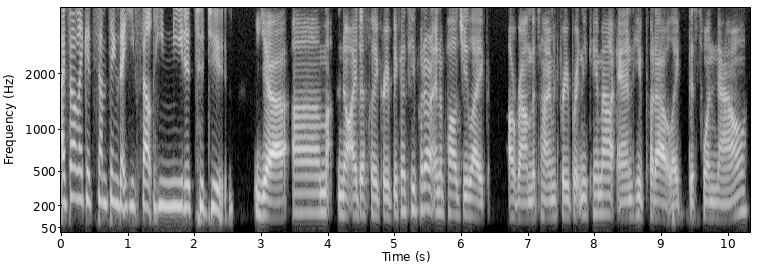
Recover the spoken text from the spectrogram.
I felt like it's something that he felt he needed to do. Yeah. Um, no, I definitely agree because he put out an apology like around the time Free Britney came out, and he put out like this one now.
